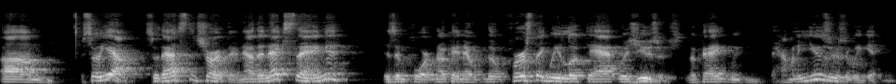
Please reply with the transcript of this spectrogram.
Um, so yeah, so that's the chart there. Now the next thing is important. Okay, now the first thing we looked at was users. Okay, we, how many users are we getting?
